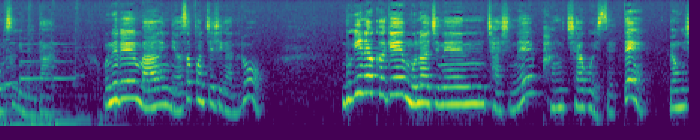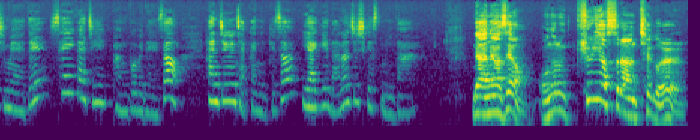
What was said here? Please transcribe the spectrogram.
정숙입니다 오늘은 46번째 시간으로 무기력하게 무너지는 자신을 방치하고 있을 때 명심해야 될 세 가지 방법에 대해서 한지훈 작가님께서 이야기 나눠주시겠습니다. 네, 안녕하세요. 오늘은 큐리어스라는 책을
